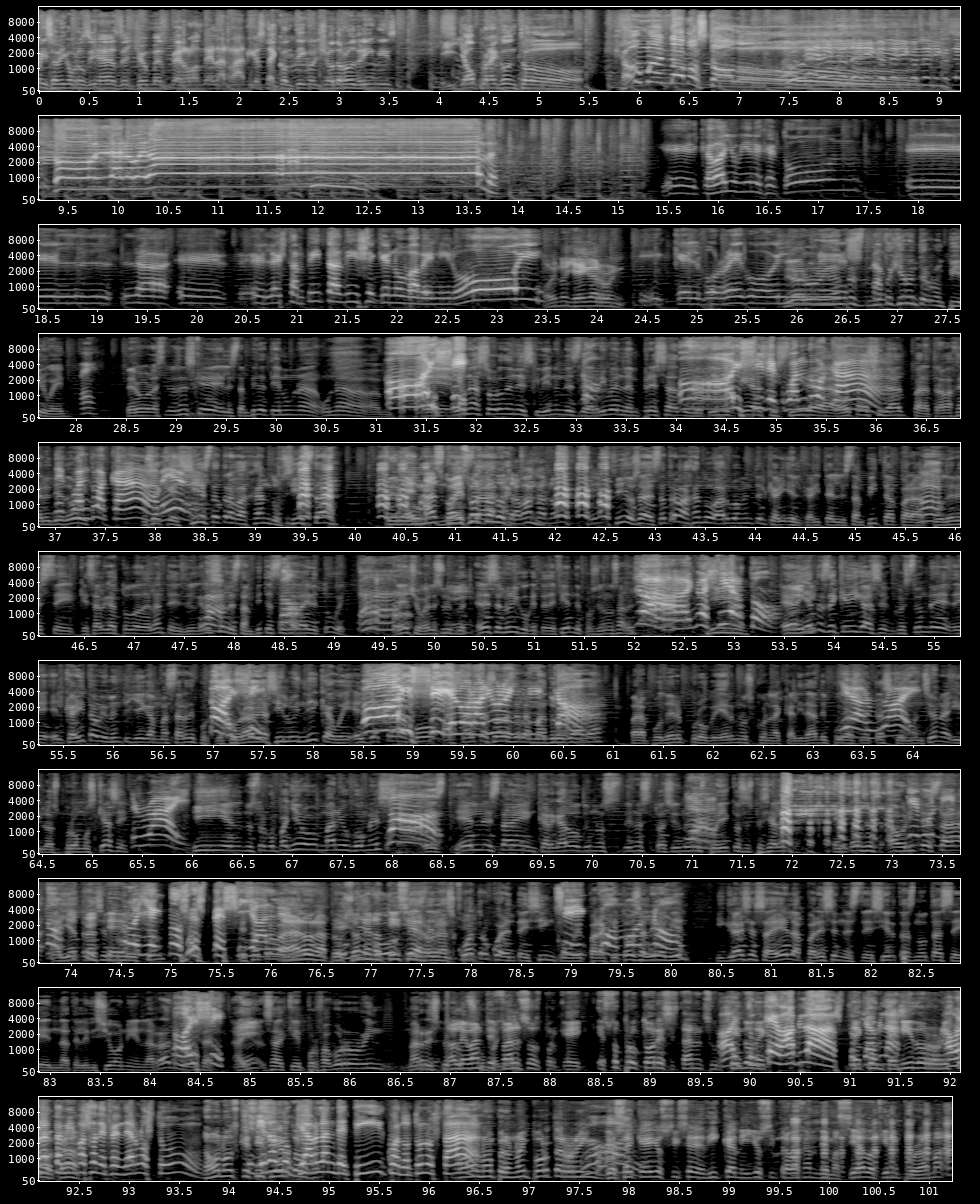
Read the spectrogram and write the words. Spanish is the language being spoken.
Mis amigos. Buenos días. El show más perrón de la radio está contigo, el show de Raúl Brindis. Y yo pregunto, ¿cómo andamos todos? El caballo viene jetón. el- la, el- la estampita dice que no va a venir hoy. Hoy no llega, Ruin. Y que el borrego Mira, lunes antes, no te quiero interrumpir, güey. Eh. Pero la situación es que el estampita tiene una, una, ¡Ay, eh, sí! unas órdenes que vienen desde arriba en la empresa donde ¡Ay, tiene que sí! ¿De asistir a acá? otra ciudad para trabajar el día ¿De de hoy. cuándo acá? O sea que sí está trabajando, sí está. Pero Es más, no es más está cuando aquí. trabaja, ¿no? Sí, o sea, está trabajando arduamente el, cari- el carita, el estampita para Ah. poder este que salga todo adelante. Gracias al estampita estás al aire tú, güey. De hecho, él es, el único, él es el único que te defiende, por si no sabes. ¡Ay, no es Y, cierto! eh, y antes de que digas, cuestión de, de- El Carita obviamente llega más tarde porque su horario sí. así lo indica, güey. Él ya Ay, trabajó sí, altas horario horas lo de la madrugada para poder proveernos con la calidad de puras Yeah, netas right. que menciona y los promos que hace. Right. Y el- nuestro compañero Mario Gómez, es- él está encargado de, unos, de una situación, de unos Yeah. proyectos especiales. Entonces, ahorita está allá atrás en producción. Proyectos Está especiales. trabajando. Claro, la Él producción de llegó noticias, Desde las sí. 4.45, Sí, para que todo saliera no. bien. Y gracias a él aparecen este, ciertas notas en la televisión y en la radio. Ay, o, sea, sí. hay- o sea, que por favor, Rorin, más respeto. No levante falsos porque estos productores están Ay, surgiendo ¿tú de... qué hablas? ¿Tú de qué contenido, Rorrito, Ahora acá. también vas a defenderlos tú. No, no, es que si sí es cierto. lo que hablan de ti cuando tú no estás. No, no, pero no importa, Rorín. Yo sé que ellos sí se dedican y ellos sí trabajan demasiado aquí en el programa.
